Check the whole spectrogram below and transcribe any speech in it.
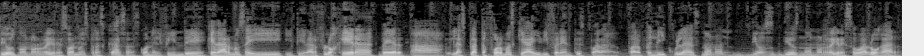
Dios no nos regresó a nuestras casas con el fin de quedarnos ahí y tirar flojera, ver a las plataformas que hay diferentes para, para películas. No, no, Dios, Dios no nos regresó al hogar,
